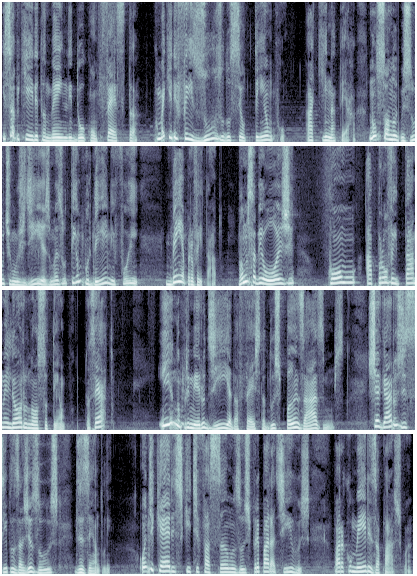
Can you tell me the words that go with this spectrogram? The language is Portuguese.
e sabe que ele também lidou com festa? Como é que ele fez uso do seu tempo aqui na Terra? Não só nos últimos dias, mas o tempo dele foi bem aproveitado. Vamos saber hoje como aproveitar melhor o nosso tempo, tá certo? E no primeiro dia da festa dos pães ázimos, chegaram os discípulos a Jesus, dizendo-lhe: Onde queres que te façamos os preparativos para comeres a Páscoa.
